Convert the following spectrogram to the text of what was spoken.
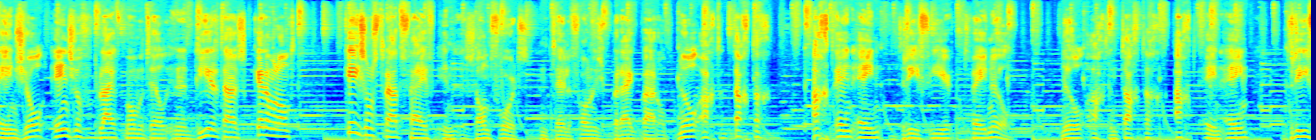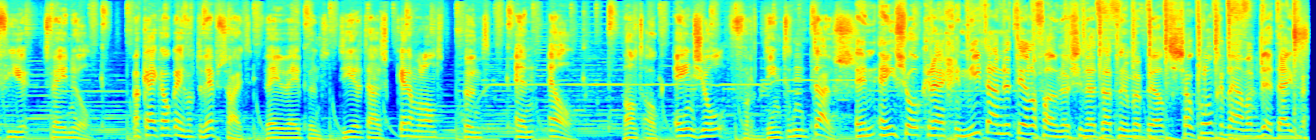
Angel? Angel verblijft momenteel in het dierenthuis Kennemerland... Keesomstraat 5 in Zandvoort. Een telefoon is bereikbaar op 088 811 3420. 088 811 3420. Maar kijk ook even op de website www.dierenthuiskennemerland.nl. Want ook Angel verdient een thuis. En Angel krijg je niet aan de telefoon als je naar dat nummer belt. Zo klonk het namelijk net even.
